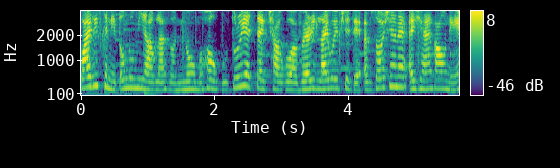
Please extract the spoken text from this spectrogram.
white skin တွေသုံးလို့မရဘူးလားဆိုတော့ no မဟုတ်ဘူးသူတို့ရဲ့ texture က very lightweight ဖြစ်တယ် absorption လည်းအရန်ကောင်းတယ်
